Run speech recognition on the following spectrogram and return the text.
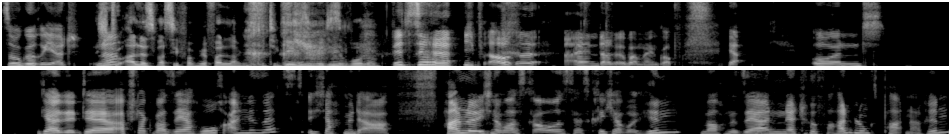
suggeriert. Ich ne? tue alles, was Sie von mir verlangen. Bitte geben Sie mir diese Wohnung. Bitte, ich brauche ein Dach über meinem Kopf. Ja. Und ja, der, der Abschlag war sehr hoch angesetzt. Ich dachte mir, da handle ich noch was raus, das kriege ich ja wohl hin. War auch eine sehr nette Verhandlungspartnerin.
